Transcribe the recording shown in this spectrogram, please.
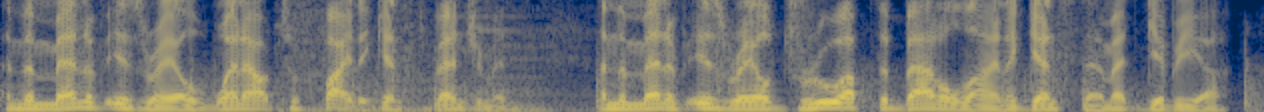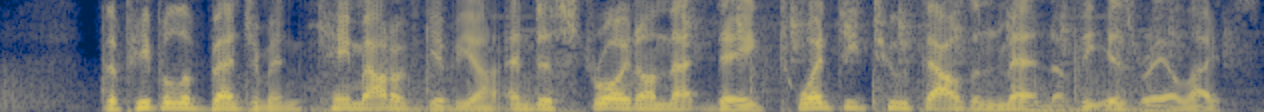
And the men of Israel went out to fight against Benjamin, and the men of Israel drew up the battle line against them at Gibeah. The people of Benjamin came out of Gibeah and destroyed on that day twenty-two thousand men of the Israelites.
